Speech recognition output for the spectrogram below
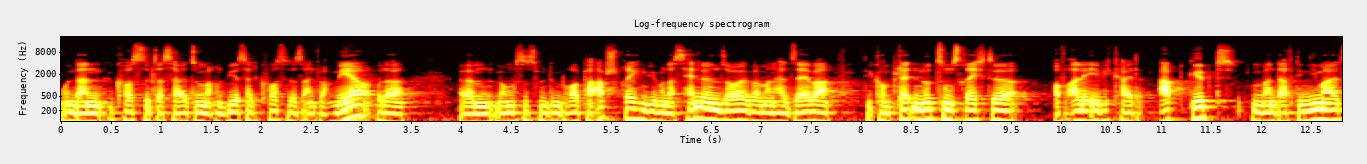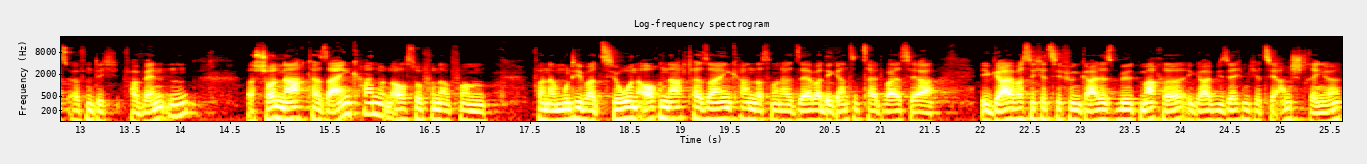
Und dann kostet das halt, so machen wir es halt, kostet es einfach mehr oder ähm, man muss es mit dem Brautpaar absprechen, wie man das handeln soll, weil man halt selber die kompletten Nutzungsrechte auf alle Ewigkeit abgibt. Und man darf die niemals öffentlich verwenden, was schon ein Nachteil sein kann und auch so von der, vom, von der Motivation auch ein Nachteil sein kann, dass man halt selber die ganze Zeit weiß, ja, egal was ich jetzt hier für ein geiles Bild mache, egal wie sehr ich mich jetzt hier anstrenge,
